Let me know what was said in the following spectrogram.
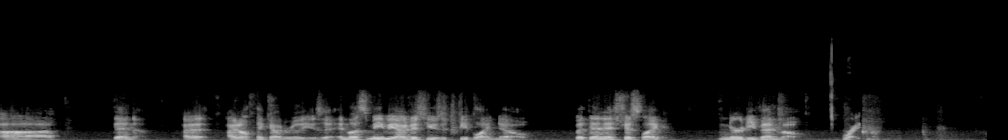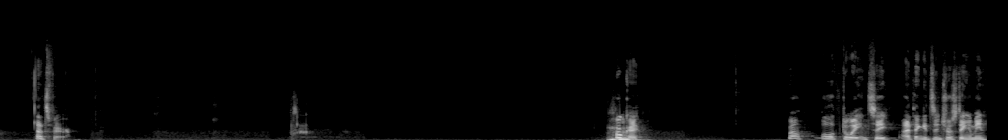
uh, then I I don't think I would really use it unless maybe I would just use it to people I know. But then it's just like nerdy Venmo. right that's fair Okay. Well, we'll have to wait and see. I think it's interesting. I mean,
